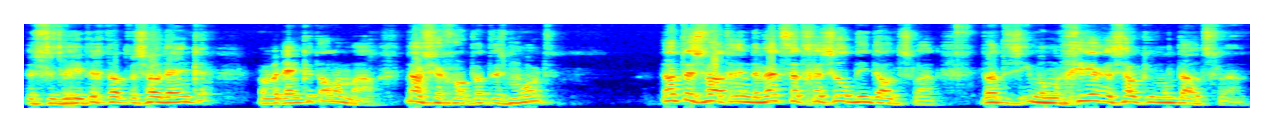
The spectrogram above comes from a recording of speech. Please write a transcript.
verdrietig dat we zo denken, maar we denken het allemaal. Nou, zeg God, dat is moord. Dat is wat er in de wet staat, gij zult niet doodslaan. Dat is iemand negeren, zou ook iemand doodslaan.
